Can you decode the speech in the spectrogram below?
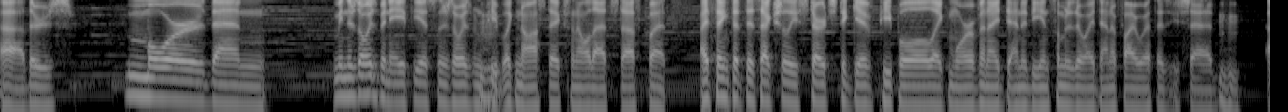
uh, there's more than. I mean, there's always been atheists and there's always been Mhm. people like Gnostics and all that stuff, but I think that this actually starts to give people like more of an identity and somebody to identify with, as you said. Mhm. Uh,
